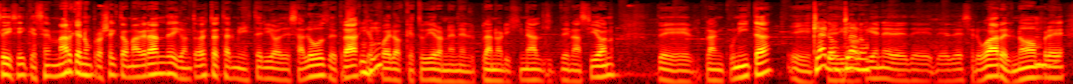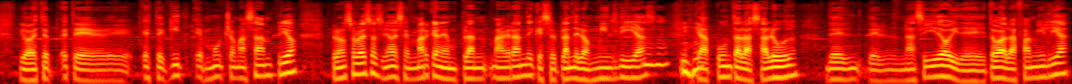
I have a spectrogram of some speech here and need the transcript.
Sí, sí, que se enmarca en un proyecto más grande y con todo esto está el Ministerio de Salud detrás, que fue los que estuvieron en el plan original de Nación, del plan Cunita. eh, Claro, que, digo, claro. Viene de, de- de- de ese lugar, el nombre. Digo, este, este, este kit es mucho más amplio, pero no solo eso, sino que se enmarca en un plan más grande, que es el plan de los mil días, que apunta a la salud del, del nacido y de toda la familia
